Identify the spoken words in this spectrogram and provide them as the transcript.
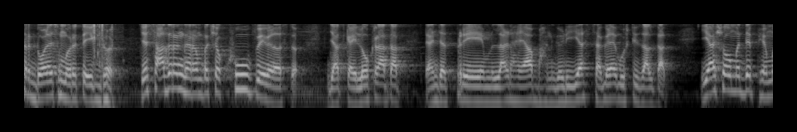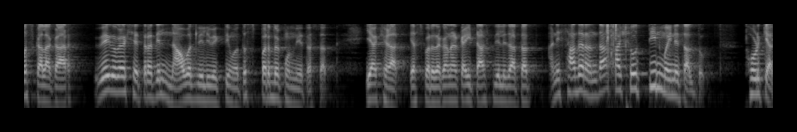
तर डोळ्यासमोर येतं एक घर जे साधारण घरांपेक्षा खूप वेगळं असतं. ज्यात काही लोक राहतात त्यांच्यात प्रेम लढाया भानगडी या सगळ्या गोष्टी चालतात. या शोमध्ये फेमस कलाकार वेगवेगळ्या क्षेत्रातील नावाजलेली व्यक्तिमत्व स्पर्धक म्हणून येत असतात. या खेळात या स्पर्धकांना काही टास्क दिले जातात आणि साधारणतः हा शो तीन महिने चालतो. थोडक्यात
